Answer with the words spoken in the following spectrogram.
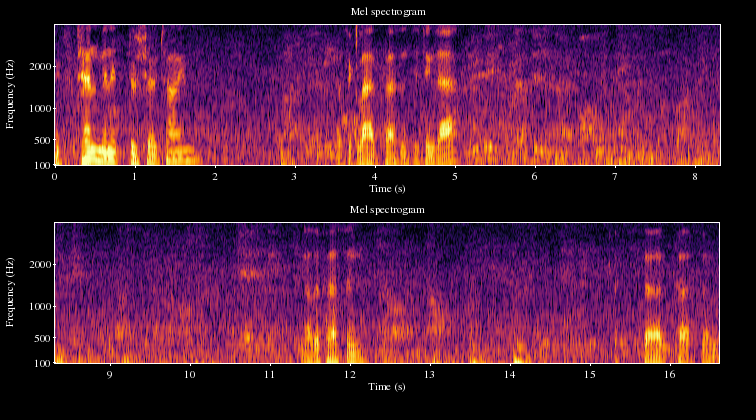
it's 10 minutes till showtime. There's a glad person sitting there. Another person. A third person.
